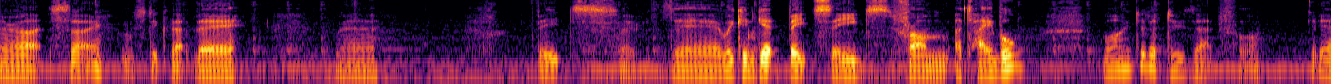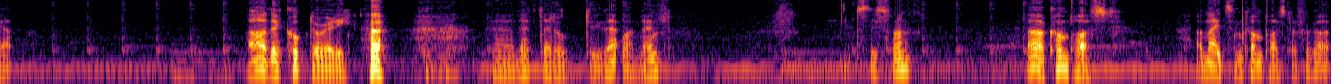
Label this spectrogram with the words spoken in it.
Alright, so we'll stick that there. Uh, beets over there. We can get beet seeds from a table. Why did it do that for? Get out. Oh, they're cooked already. uh, that, that'll do that one then. What's this one? Oh, compost. I made some compost, I forgot.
